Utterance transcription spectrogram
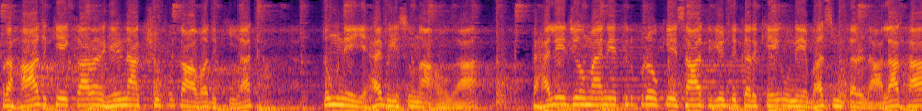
प्रहाद के कारण हिरणाक्षुप का वध किया था। तुमने यह भी सुना होगा, पहले जो मैंने त्रिपुरों के साथ युद्ध करके उन्हें भस्म कर डाला था,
